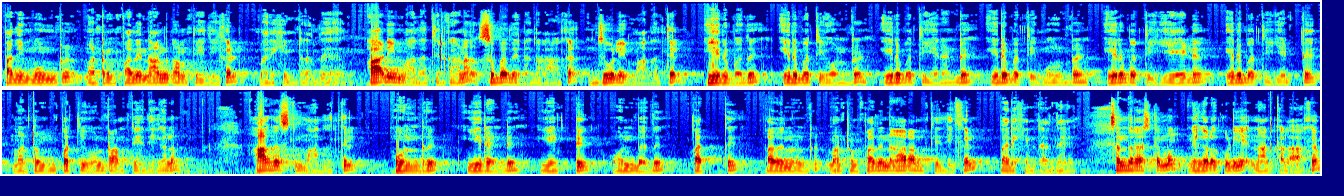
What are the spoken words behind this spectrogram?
பதிமூன்று மற்றும் பதினான்காம் தேதிகள் வருகின்றது. ஆடி மாதத்திற்கான சுப தினங்களாக ஜூலை மாதத்தில் இருபது இருபத்தி ஒன்று இருபத்தி இரண்டு இருபத்தி மூன்று இருபத்தி ஏழு இருபத்தி எட்டு மற்றும் முப்பத்தி ஒன்றாம் தேதிகளும் ஆகஸ்ட் மாதத்தில் ஒன்று இரண்டு எட்டு ஒன்பது பத்து பதினொன்று மற்றும் பதினாறாம் தேதிகள் வருகின்றது. சந்திராஷ்டமம் நிகழக்கூடிய நாட்களாக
